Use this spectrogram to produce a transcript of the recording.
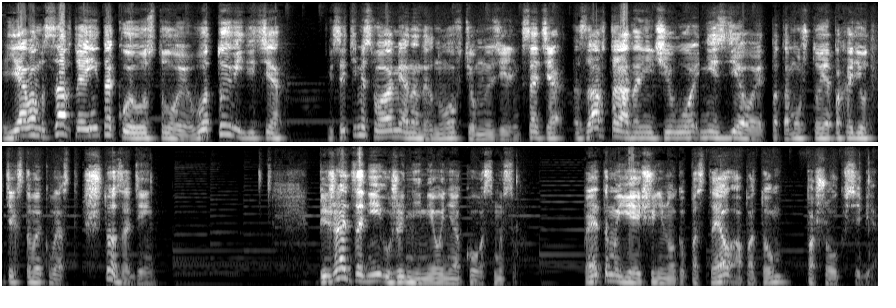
«Я вам завтра не такое устрою, вот увидите!» И с этими словами она нырнула в темную зелень. Кстати, завтра она ничего не сделает, потому что я походил текстовый квест. Что за день? Бежать за ней уже не имело никакого смысла. Поэтому я еще немного постоял, а потом пошел к себе.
